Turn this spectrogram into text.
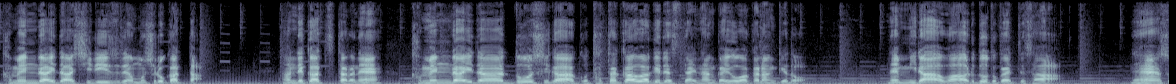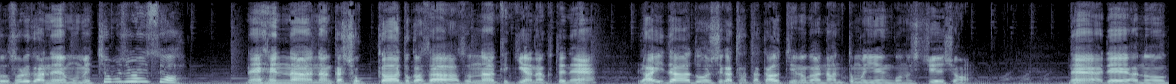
仮面ライダーシリーズで面白かった。なんでかっつったらね仮面ライダー同士がこう戦うわけですたいなんかようわからんけどねミラーワールドとか言ってさねそそれがねもうめっちゃ面白いんですよ。ね変ななんかショッカーとかさそんな敵やなくてねライダー同士が戦うっていうのが何とも言えんこのシチュエーション。ねであの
